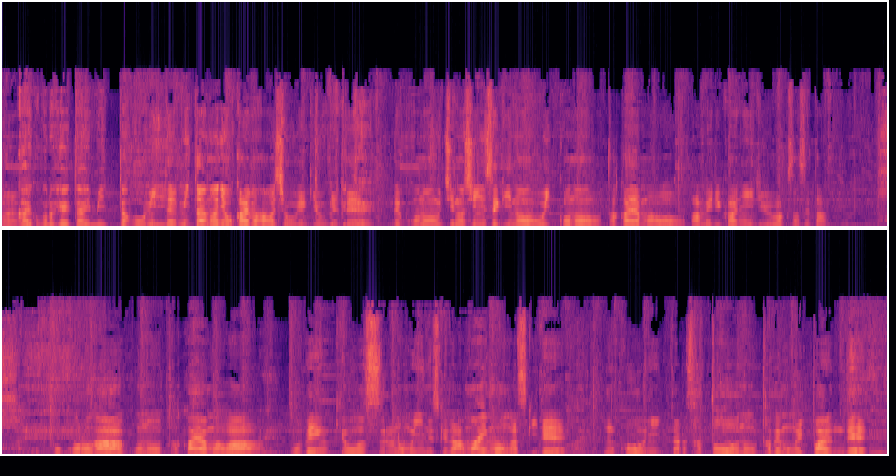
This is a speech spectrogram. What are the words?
うん。外国の兵隊見た方に見て見たのに岡山藩は衝撃を受けてでこのうちの親戚の甥っ子の高山をアメリカに留学させたんですよところがこの高山はお勉強するのもいいんですけど甘いもんが好きではい。向こうに行ったら砂糖の食べ物がいっぱいあるんでえ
